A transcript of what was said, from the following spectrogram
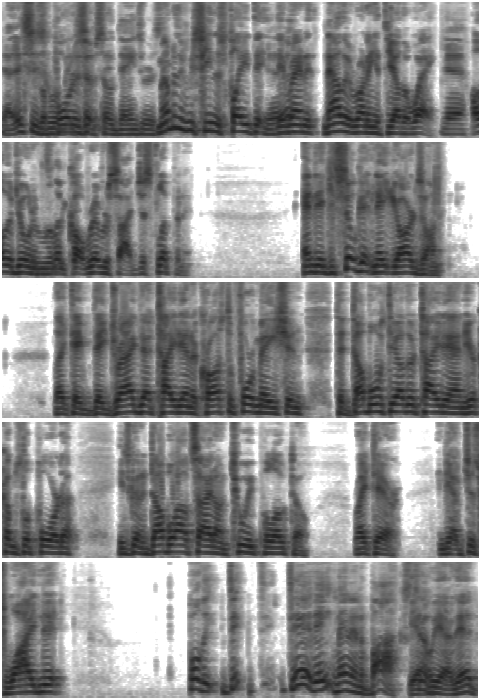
Yeah, this is Laporta's makes so dangerous. Remember that we've seen this play? They, they ran it. Now they're running it the other way. Yeah. All they're doing They is what we call Riverside, just flipping it. And they can still get eight yards on it. Like they they drag that tight end across the formation to double with the other tight end. Here comes Laporta. He's going to double outside on Tuipulotu right there. And yeah, just widen it. Well, they, they, they had eight men in a box. Yeah, oh yeah. They had,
